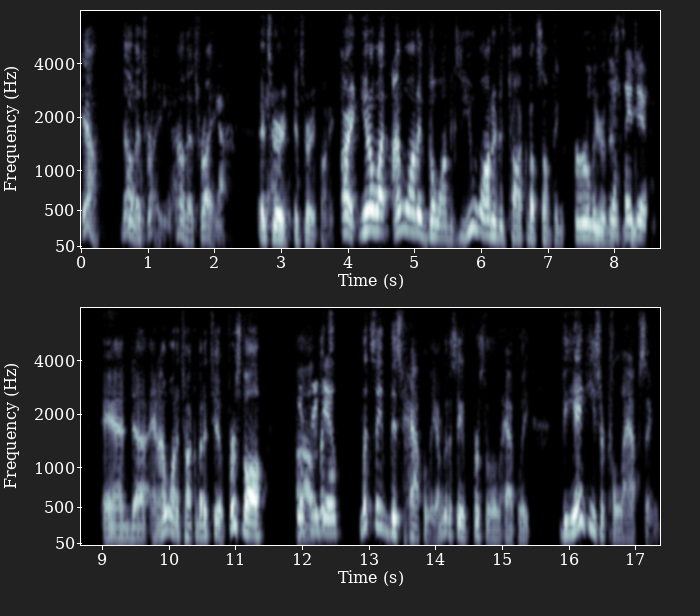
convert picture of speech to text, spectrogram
yeah. No yeah. that's right. Yeah. no that's right. Yeah. It's yeah. very it's very funny. All right, you know what? I want to go on because you wanted to talk about something earlier this yes, week. Yes, I do. And uh, and I want to talk about it too. First of all, yes, uh, I let's, do. Let's say this happily. I'm going to say it first a little happily. The Yankees are collapsing.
